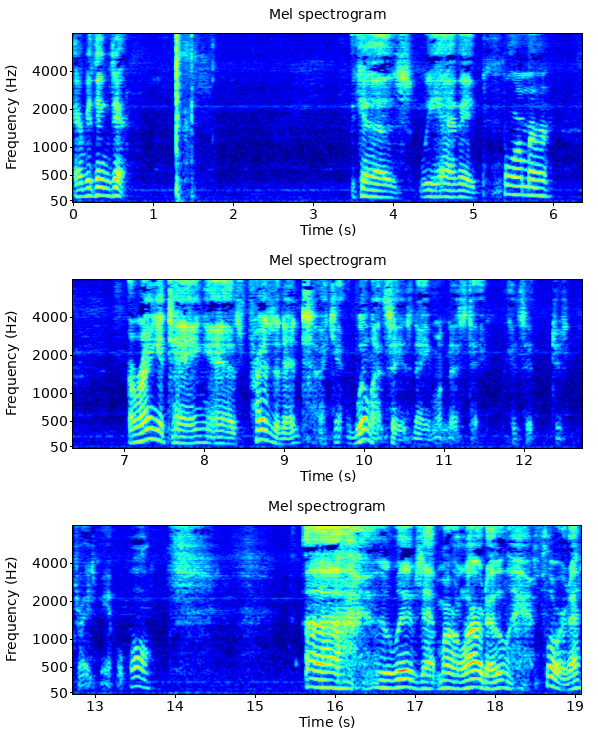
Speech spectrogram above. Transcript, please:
Everything's there." Because we have a former orangutan as president. I can't will not say his name on this tape because it just drives me up a wall. Uh, who lives at Mar-a-Lago, Florida,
